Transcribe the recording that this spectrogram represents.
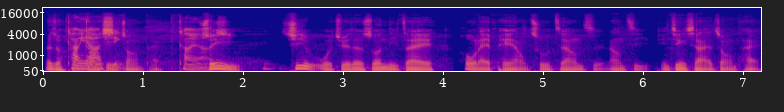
那种很高的状态，抗压所以其实我觉得说你在后来培养出这样子让自己平静下来的状态，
